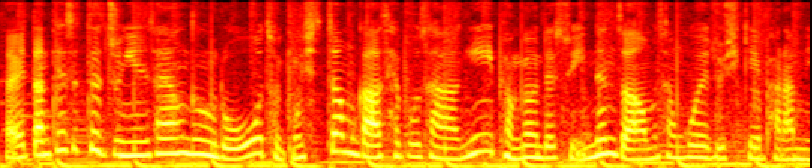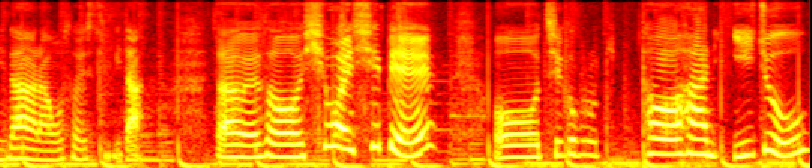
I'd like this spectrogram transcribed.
자, 일단 테스트 중인 사양 등으로 적용 시점과 세부 사항이 변경될 수 있는 점 참고해 주시길 바랍니다. 라고 써 있습니다. 자, 그래서 10월 10일, 어, 지금부터 한 2주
